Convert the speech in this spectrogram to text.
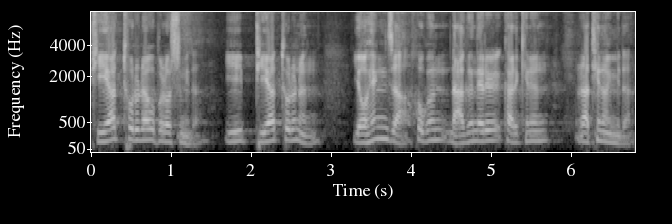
비아토르라고 불렀습니다. 이 비아토르는 여행자 혹은 나그네를 가리키는 라틴어입니다.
